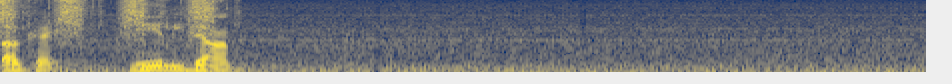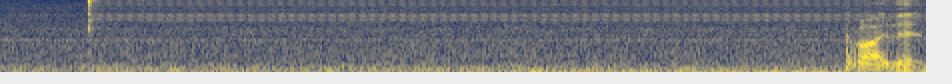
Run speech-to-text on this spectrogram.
Okay, nearly done. Right then,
